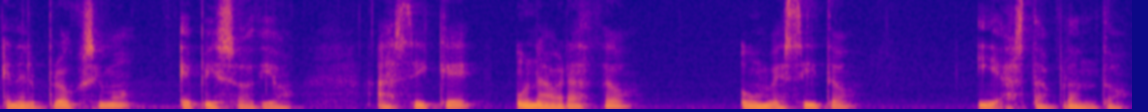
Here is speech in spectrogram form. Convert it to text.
en el próximo episodio. Así que un abrazo, un besito y hasta pronto.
